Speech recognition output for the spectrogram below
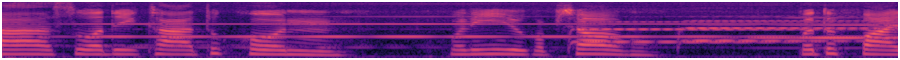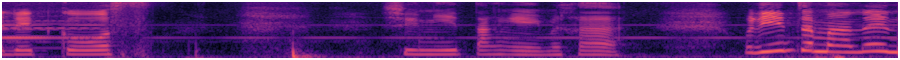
่าสวัสดีค่ะทุกคน วันนี้อยู่กับช่อง Butterfly Red Ghost ชื่อนี้ตั้งเองนะคะ วันนี้จะมาเล่น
